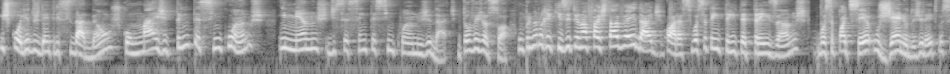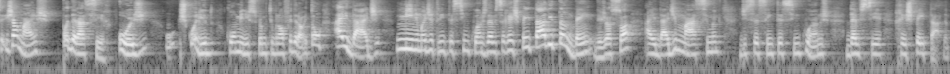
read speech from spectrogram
escolhidos dentre cidadãos com mais de 35 anos e menos de 65 anos de idade. Então veja só, um primeiro requisito inafastável é a idade. Ora, se você tem 33 anos, você pode ser o gênio do direito, você jamais poderá ser hoje escolhido como ministro do Supremo Tribunal Federal. Então, a idade mínima de 35 anos deve ser respeitada e também, veja só, a idade máxima de 65 anos deve ser respeitada.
